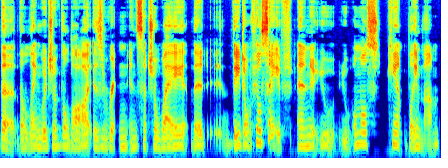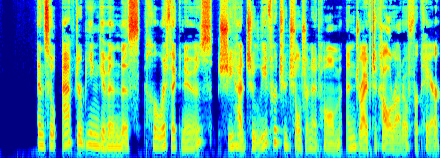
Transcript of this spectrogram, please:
the the language of the law is written in such a way that they don't feel safe and you you almost can't blame them. And so after being given this horrific news, she had to leave her two children at home and drive to Colorado for care.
